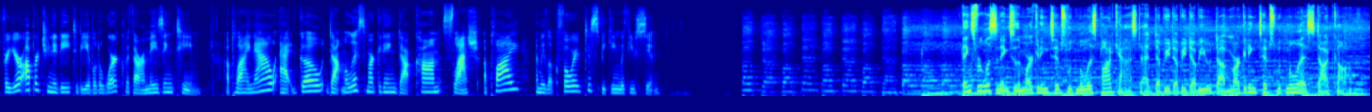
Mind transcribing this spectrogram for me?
for your opportunity to be able to work with our amazing team. Apply now at go.melissmarketing.com slash apply, and we look forward to speaking with you soon. Thanks for listening to the Marketing Tips with Meliss podcast at www.marketingtipswithmeliss.com.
